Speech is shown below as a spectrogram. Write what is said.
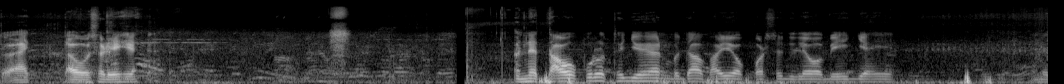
તો આ તાવો સડે છે. અને તાવો પૂરો થઈ ગયો છે અને બધા ભાઈઓ પ્રસાદી લેવા બેસી ગયા છે. અને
